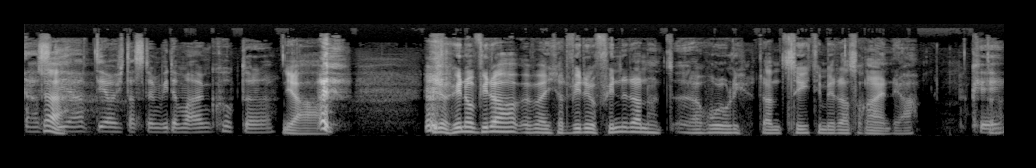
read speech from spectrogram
Hast Ja. ihr, habt ihr euch das denn wieder mal angeguckt, oder? Ja. hin, und wieder, wenn ich das Video finde, dann äh, hole ich, dann ziehe ich mir das rein, ja. Okay. Ja.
